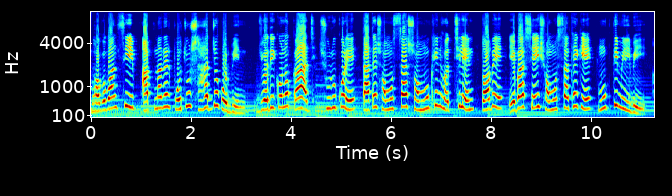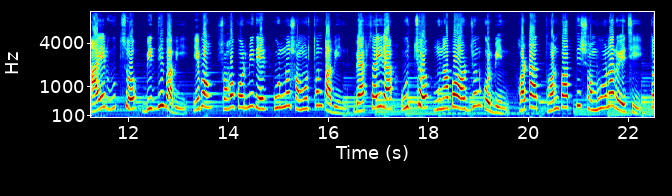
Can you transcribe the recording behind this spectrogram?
ভগবান শিব আপনাদের প্রচুর সাহায্য করবেন। যদি কোনো কাজ শুরু করে তাতে সমস্যার সম্মুখীন হচ্ছিলেন, তবে এবার সেই সমস্যা থেকে মুক্তি মিলবে, আয়ের উৎস বৃদ্ধি পাবে এবং সহকর্মীদের পূর্ণ সমর্থন পাবেন। ব্যবসায়ীরা উচ্চ মুনাফা অর্জন করবেন। হঠাৎ ধন প্রাপ্তির সম্ভাবনা রয়েছে। তো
